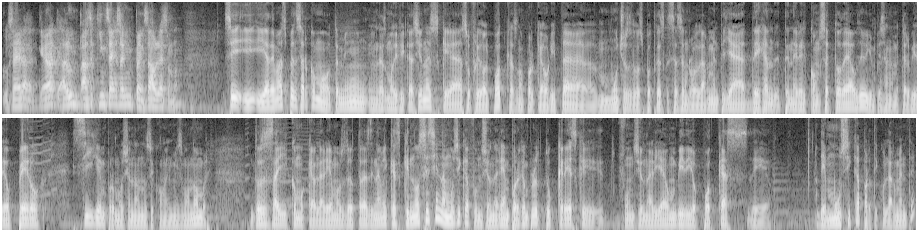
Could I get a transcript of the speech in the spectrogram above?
o sea, era, hace 15 años era impensable eso, ¿no? Sí, y, además pensar como también en, las modificaciones que ha sufrido el podcast, ¿no? Porque ahorita muchos de los podcasts que se hacen regularmente ya dejan de tener el concepto de audio y empiezan a meter video, pero siguen promocionándose con el mismo nombre. Entonces ahí como que hablaríamos de otras dinámicas que no sé si en la música funcionarían. Por ejemplo, ¿tú crees que funcionaría un video podcast de, de música particularmente?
